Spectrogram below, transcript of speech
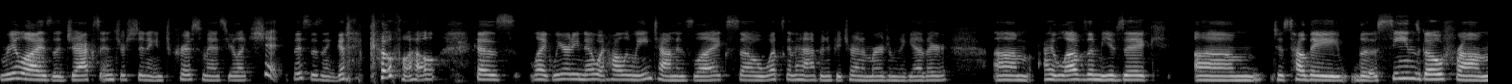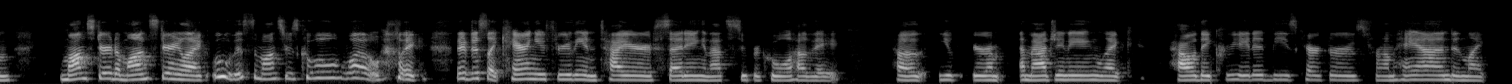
realize that jack's interested in christmas you're like shit this isn't gonna go well. Because like we already know what halloween town is like. So what's gonna happen if you try to merge them together? Um i love the music um just how they the scenes go from monster to monster and you're like ooh this monster is cool. Whoa. Like they're just like carrying you through the entire setting and that's super cool how they how you you're imagining like how they created these characters from hand and like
